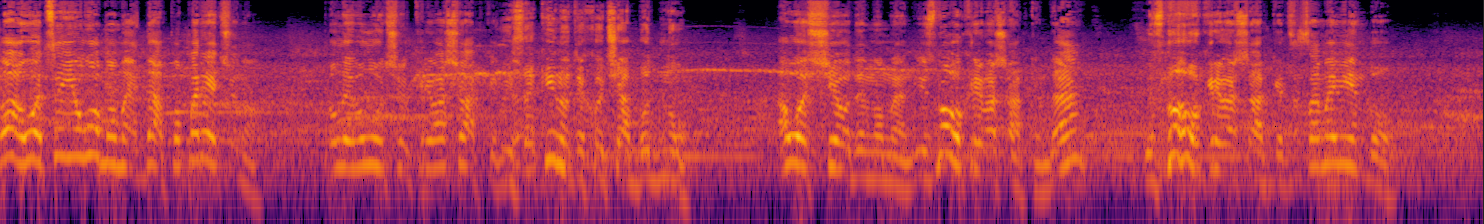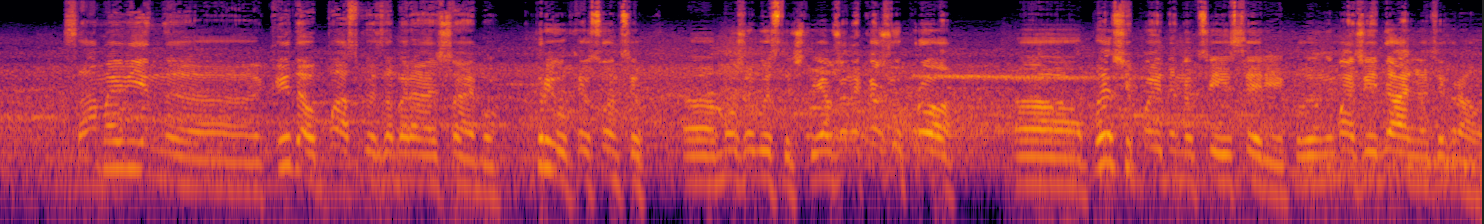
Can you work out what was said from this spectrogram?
А, о, це його момент, да, попереджено. Коли влучив Кривошапкін. І закинути хоча б одну. А ось ще один момент. І знову Кривошапкін, да? І знову Кривошапкін. Це саме він був. Саме він е, кидав, паскою забирає шайбу. Три у херсонців е, може вистачити. Я вже не кажу про перший поєдинок цієї серії, коли вони майже ідеально зіграли.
